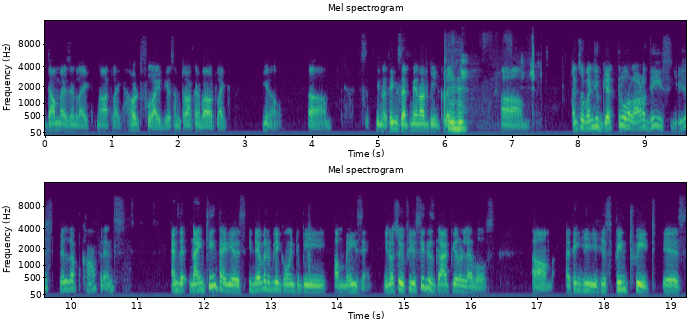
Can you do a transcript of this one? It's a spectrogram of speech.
dumb as in like not like hurtful ideas. I'm talking about like, you know, um, you know, things that may not be great. Mm-hmm. Um, and so when you get through a lot of these, you just build up confidence and the 19th idea is inevitably going to be amazing. You know so if you see this guy Pieter Levels um, i think he his pin tweet is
